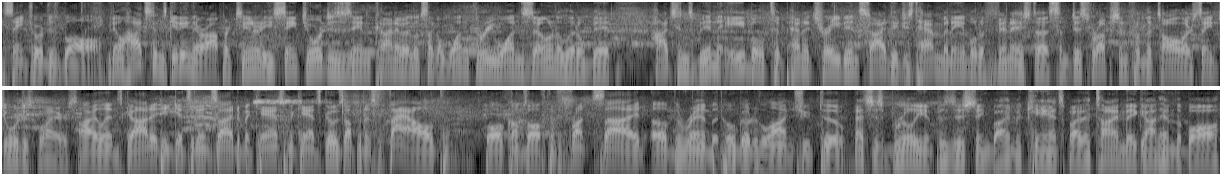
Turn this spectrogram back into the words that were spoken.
St. George's ball. You know, Hodgson's getting their opportunities. St. George's is in kind of, it looks like a 1 3 1 zone a little bit. Hodgson's been able to penetrate inside. They just haven't been able to finish. Uh, some disruption from the taller St. George's players. Hyland's got it. He gets it inside to McCants. McCants goes up and is fouled. Ball comes off the front side of the rim, but he'll go to the line and shoot two. That's just brilliant positioning by McCants. By the time they got him the ball,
